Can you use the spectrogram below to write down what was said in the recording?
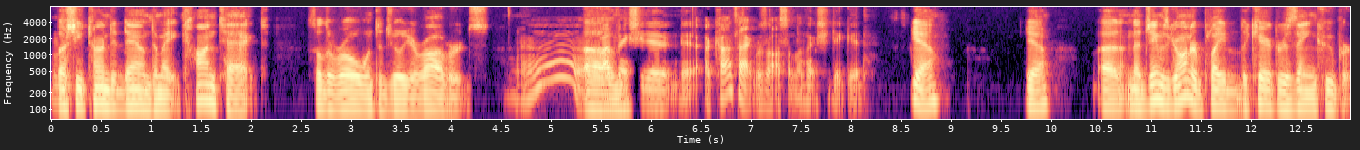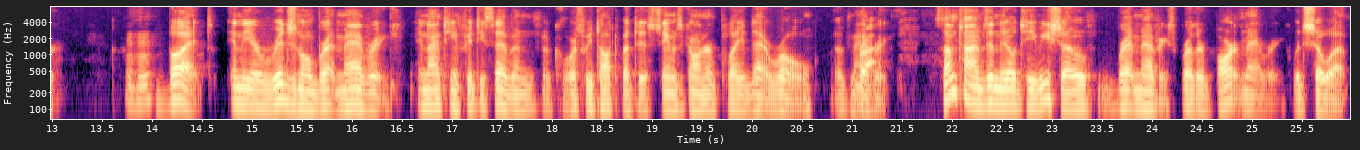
but Mhm. she turned it down to make Contact, so the role went to Julia Roberts. Oh, Um, I think she did. A contact was awesome. I think she did good. Yeah, yeah. Uh, now James Garner played the character Zane Cooper, hmm but in the original Brett Maverick in 1957, of course, we talked about this. James Garner played that role of Right. Maverick. Sometimes in the old TV show, Brett Maverick's brother Bart Maverick would show up,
